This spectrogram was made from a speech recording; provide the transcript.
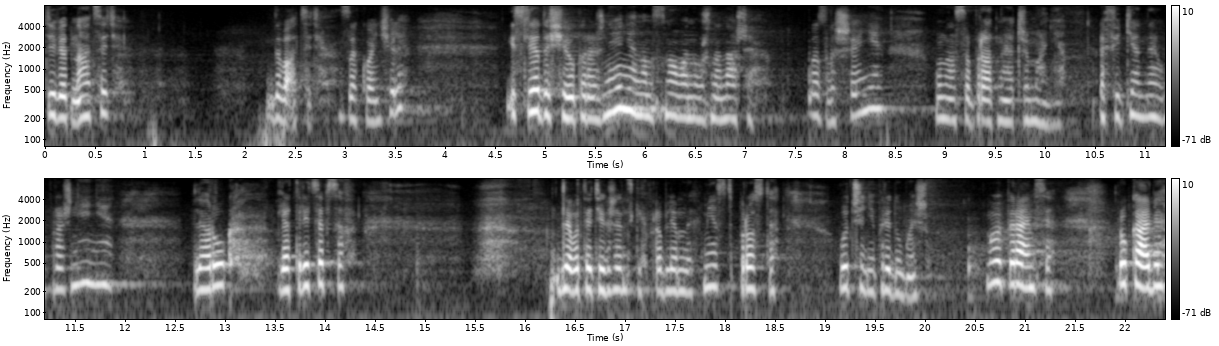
девятнадцать, двадцать. Закончили. И следующее упражнение нам снова нужно наше возвышение. У нас обратное отжимание офигенное упражнение для рук, для трицепсов, для вот этих женских проблемных мест. Просто лучше не придумаешь. Мы упираемся руками,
